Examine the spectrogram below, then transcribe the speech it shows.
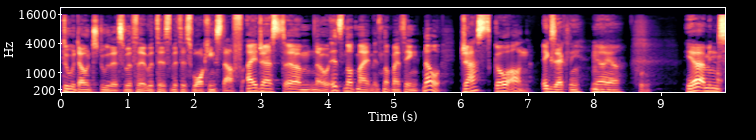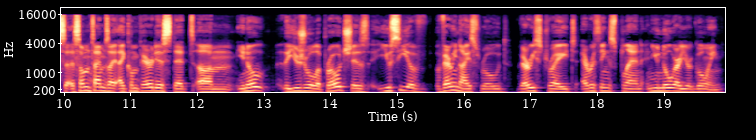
do don't do this with the, with this with this walking stuff. I just um, no, it's not my it's not my thing. No, just go on. Exactly. Yeah, yeah. Cool. Yeah, I mean, s- sometimes I, I compare this that, um, you know, the usual approach is you see a very nice road, very straight, everything's planned, and you know where you're going.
